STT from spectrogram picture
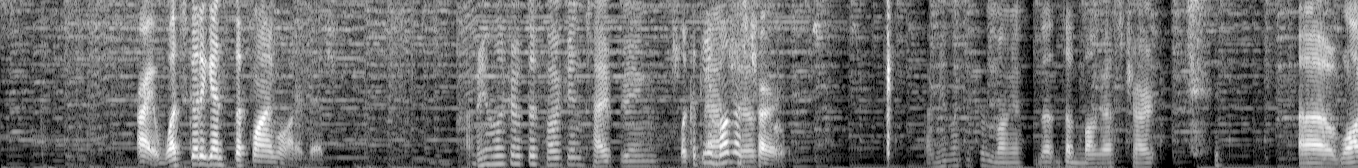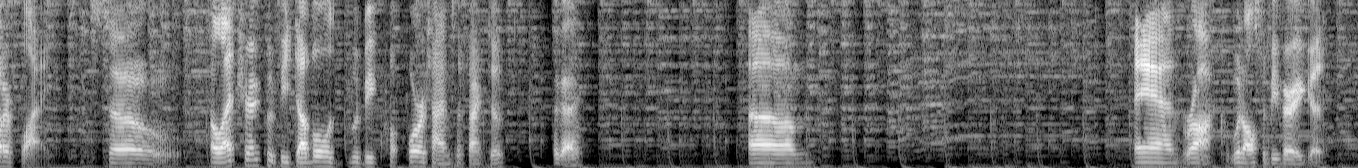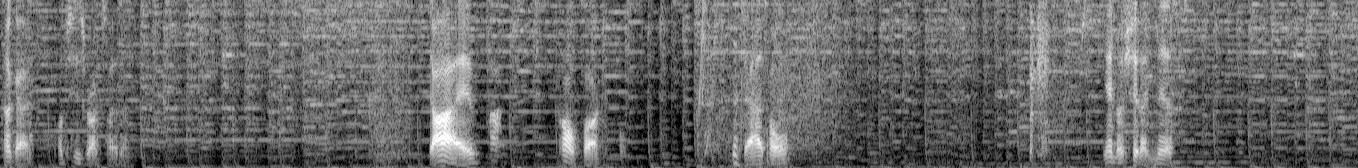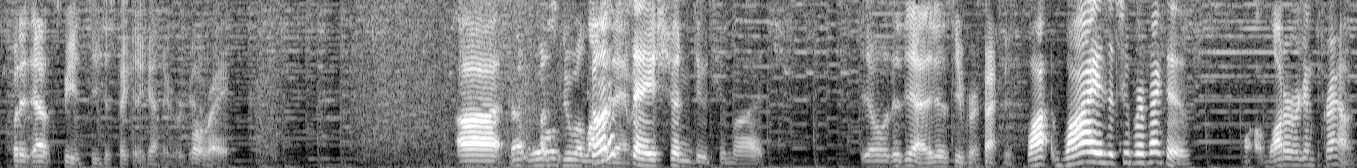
All right, what's good against the flying water bitch? I mean, look at the fucking typing. Look at the Among Us chart. I mean, look at the Among Us, the, the Among Us chart. Uh, water flying. So, electric would be double, would be qu- four times effective. Okay. Um, and rock would also be very good. Okay. I'll choose Rock Slide then. Dive. Oh fuck. This asshole. Yeah, no shit, I missed. But it outspeeds, so you just pick it again. and we're All good. right. Uh, That will do a lot gonna of damage. say shouldn't do too much. It'll- yeah, it is super effective. Why? Why is it super effective? Water against ground.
